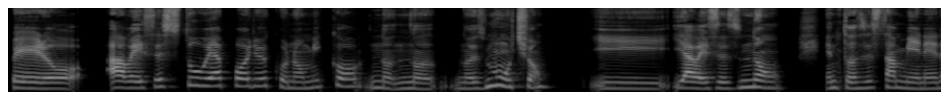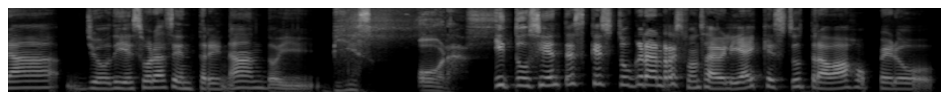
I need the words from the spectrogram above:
pero a veces tuve apoyo económico, no, no, no es mucho, y, y, a veces no. Entonces también era yo 10 horas entrenando y... 10 horas. Y tú sientes que es tu gran responsabilidad y que es tu trabajo, pero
